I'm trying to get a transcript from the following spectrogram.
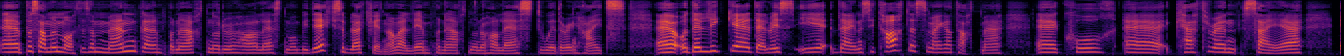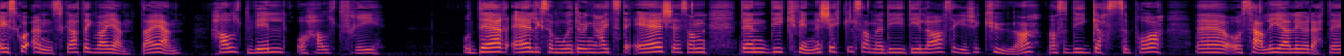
Eh, på samme måte som menn blir imponert når du har lest Moby Dick, så blir kvinner veldig imponert når du har lest Withering Heights. Eh, og det ligger delvis i det ene sitatet som jeg har tatt med, eh, hvor Catherine sier Jeg skulle ønske at jeg var jenta igjen. Halvt vill og halvt fri. Og der er liksom Withering Heights Det er ikke sånn den, De kvinneskikkelsene, de, de lar seg ikke kue. Altså, de gasser på. Eh, og særlig gjelder jo dette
